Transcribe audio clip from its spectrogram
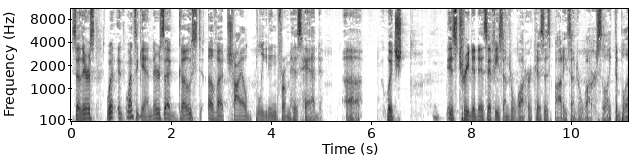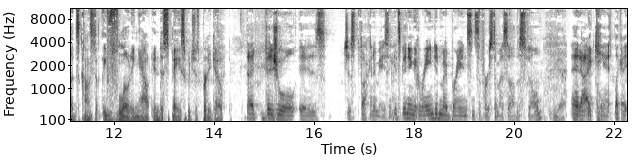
So there's once again there's a ghost of a child bleeding from his head, uh, which is treated as if he's underwater because his body's underwater. So like the blood's constantly floating out into space, which is pretty dope. that visual is just fucking amazing. It's been ingrained in my brain since the first time I saw this film. Yeah. And I can't like I,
